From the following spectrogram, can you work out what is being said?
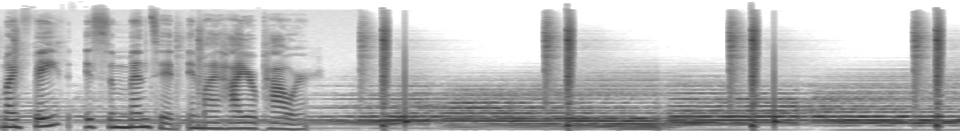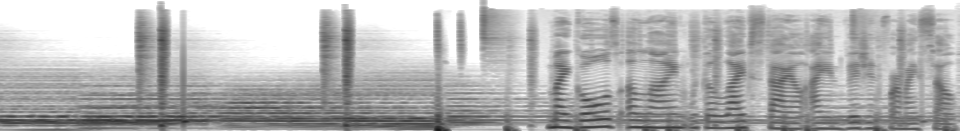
My faith is cemented in my higher power. My goals align with the lifestyle I envision for myself.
